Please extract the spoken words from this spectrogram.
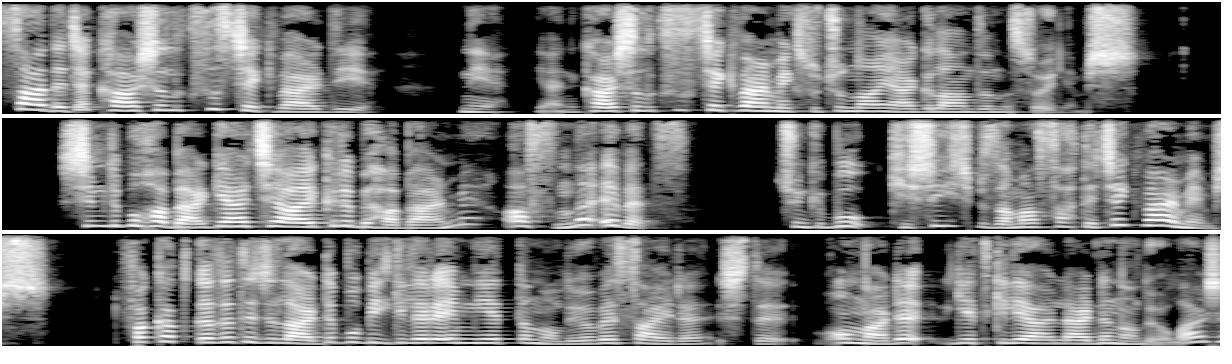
sadece karşılıksız çek verdiği Niye? Yani karşılıksız çek vermek suçundan yargılandığını söylemiş. Şimdi bu haber gerçeğe aykırı bir haber mi? Aslında evet. Çünkü bu kişi hiçbir zaman sahte çek vermemiş. Fakat gazeteciler de bu bilgileri emniyetten alıyor vesaire. İşte onlar da yetkili yerlerden alıyorlar.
